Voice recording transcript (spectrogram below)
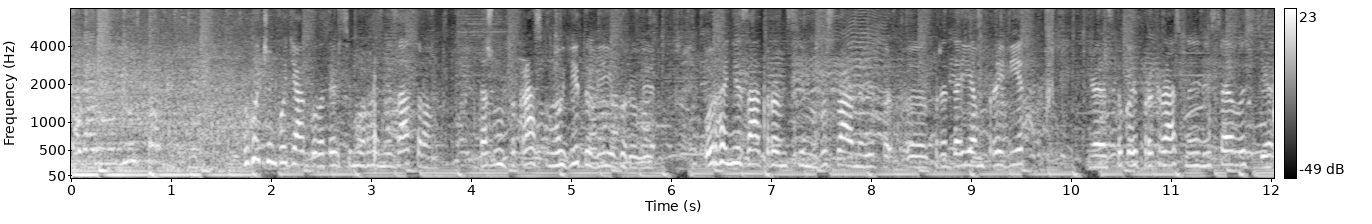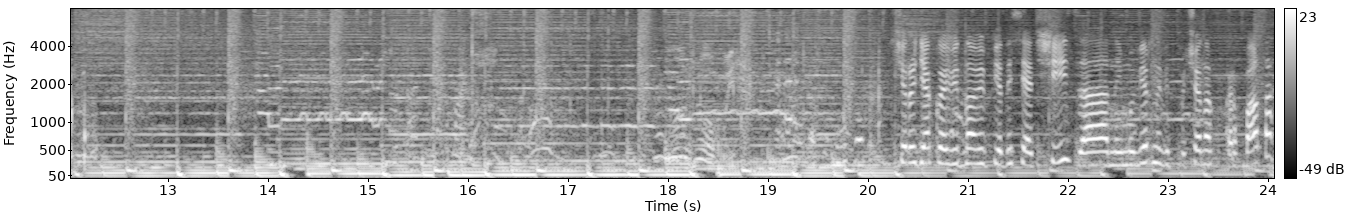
подарую тобі Ми хочемо подякувати всім організаторам, нашому прекрасному гідові Ігорові, організаторам всім Русланові е, передаємо привіт е, з такої прекрасної місцевості. Щиро дякую віднові 56 за неймовірний відпочинок у Карпатах.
